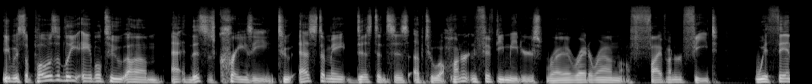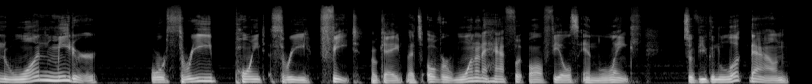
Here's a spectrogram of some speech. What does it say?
He was supposedly able to, um, this is crazy, to estimate distances up to 150 meters, right, right around 500 feet, within one meter or 3.3 feet. Okay, that's over one and a half football fields in length. So if you can look down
